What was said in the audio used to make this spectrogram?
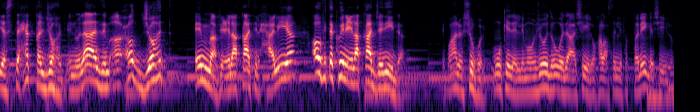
يستحق الجهد. إنه لازم أحط جهد إما في علاقاتي الحالية أو في تكوين علاقات جديدة. يبغى له شغل مو كذا اللي موجود هو ده أشيله خلاص اللي في الطريق أشيله.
